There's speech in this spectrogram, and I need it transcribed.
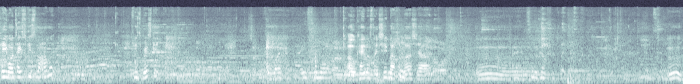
Hey, you want to taste a piece of my omelet? Piece of brisket? I like I Oh, Kayla say she about to bust, y'all. Mmm. Mmm.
